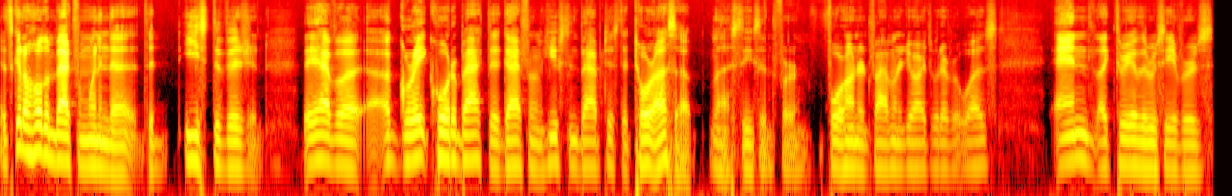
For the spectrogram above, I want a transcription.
it's going to hold them back from winning the the East Division. They have a a great quarterback, the guy from Houston Baptist that tore us up last season for 400, 500 yards, whatever it was, and like three of the receivers,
